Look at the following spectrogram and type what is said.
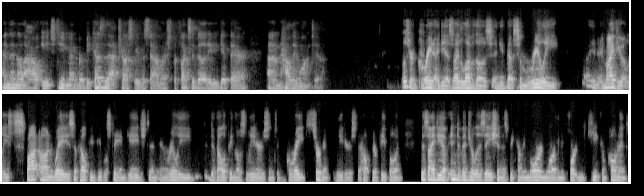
and then allow each team member, because of that trust we've established, the flexibility to get there um, how they want to. Those are great ideas. I love those. And you've got some really, in, in my view at least, spot on ways of helping people stay engaged and, and really developing those leaders into great servant leaders to help their people. And this idea of individualization is becoming more and more of an important key component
